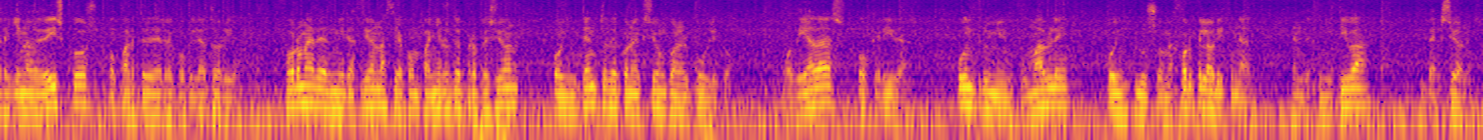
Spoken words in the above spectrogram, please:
relleno de discos o parte de recopilatorio, forma de admiración hacia compañeros de profesión o intento de conexión con el público, odiadas o queridas, un truño infumable o incluso mejor que la original, en definitiva, versiones.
